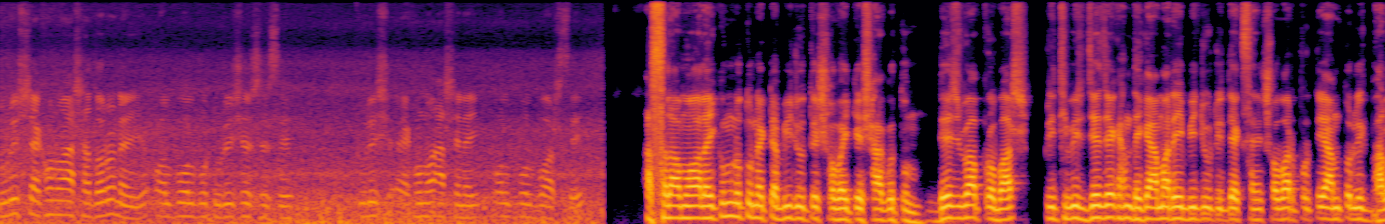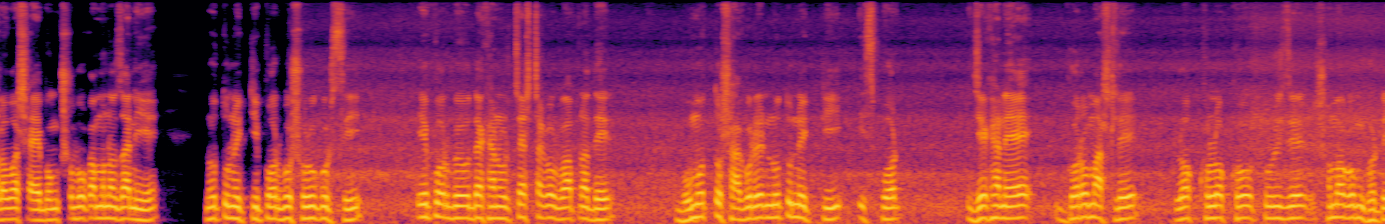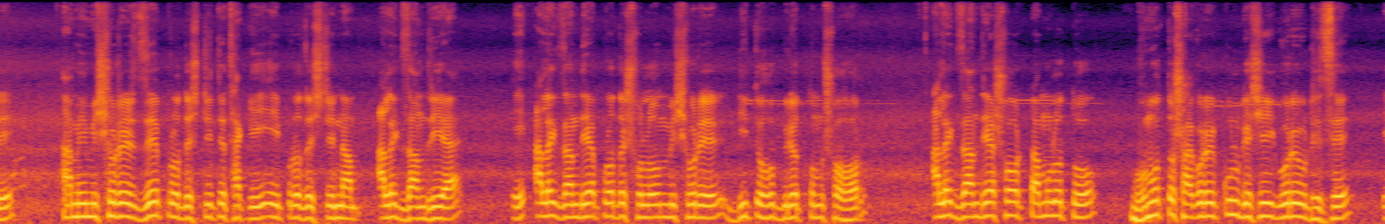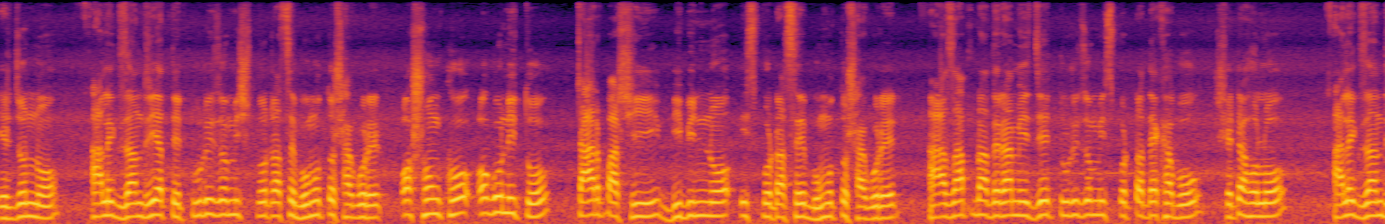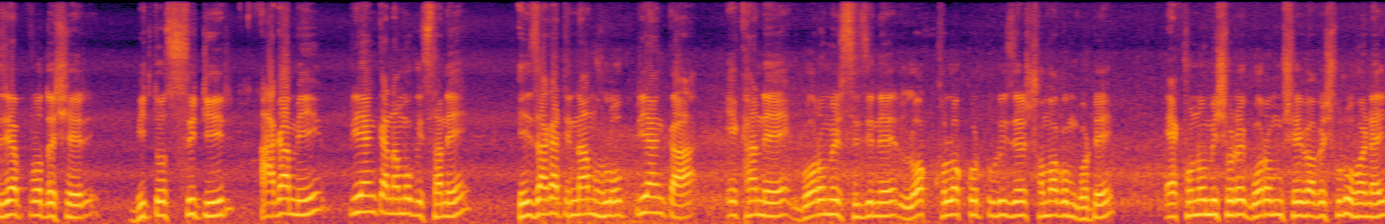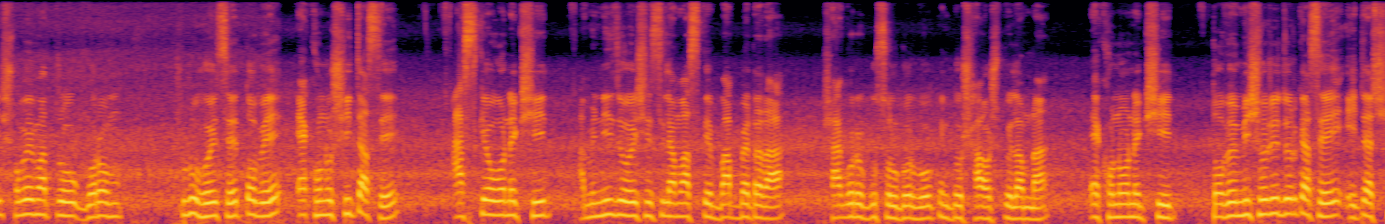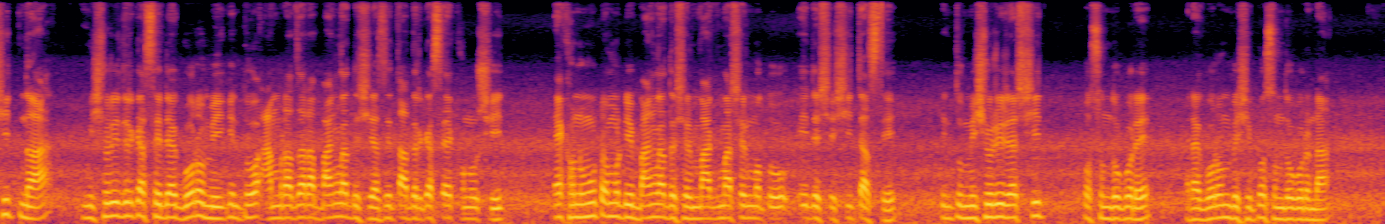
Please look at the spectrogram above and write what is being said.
Tourist এখনও আসা ধরে নেই, অল্প অল্প টুরিস্ট এসেছে। টুরিস্ট এখনও আসে নাই, অল্প অল্প আসছে। আসসালামু আলাইকুম, নতুন একটা ভিডিওতে সবাইকে স্বাগতম। দেশ বা প্রবাস, পৃথিবীর যে যেখান থেকে আমার এই ভিডিওটি দেখছেন, সবার প্রতি আন্তরিক ভালোবাসা এবং শুভকামনা জানিয়ে নতুন একটি পর্ব শুরু করছি। এ পর্বেও দেখানোর চেষ্টা করব আপনাদের ভূমত্ব সাগরের নতুন একটি স্পট, যেখানে গরম আসলে লক্ষ লক্ষ ট্যুরিস্টের সমাগম ঘটে। আমি মিশরের যে প্রদেশটিতে থাকি, এই প্রদেশটির নাম আলেকজান্দ্রিয়া। এই আলেকজান্দ্রিয়া প্রদেশ হলো মিশরের দ্বিতীয় বৃহত্তম শহর। আলেকজান্দ্রিয়া শহরটা মূলত ভূমত্ব সাগরের কুল ঘেঁষেই গড়ে উঠেছে। এর জন্য আলেকজান্দ্রিয়াতে ট্যুরিজম স্পট আছে ভূমত্ব সাগরের। অসংখ্য অগণিত চারপাশি বিভিন্ন স্পট আছে ভূমত্ব সাগরের। আজ আপনাদের আমি যে ট্যুরিজম স্পটটা দেখাবো, সেটা হলো আলেকজান্দ্রিয়া প্রদেশের ভিতর সিটির আগামী প্রিয়াঙ্কা নামক স্থানে এই জায়গাটির নাম হলো প্রিয়াঙ্কা। এখানে গরমের সিজনে লক্ষ লক্ষ ট্যুরিস্টের সমাগম ঘটে। এখনও মিশরে গরম সেইভাবে শুরু হয় নাই, সবেমাত্র গরম শুরু হয়েছে, তবে এখনও শীত আছে। আজকেও অনেক শীত। আমি নিজেও এসেছিলাম আজকে বাপ বেটারা সাগরে গোসল করব, কিন্তু সাহস পেলাম না। এখনও অনেক শীত। তবে মিশরীদের কাছে এটা শীত না। মিশরীদের কাছে এটা গরমই, কিন্তু আমরা যারা বাংলাদেশি আছি, তাদের কাছে এখনও শীত। এখনও মোটামুটি বাংলাদেশের মাঘ মাসের মতো এই দেশে শীত আছে, কিন্তু মিশরীরা শীত পছন্দ করে, এরা গরম বেশি পছন্দ করে না।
